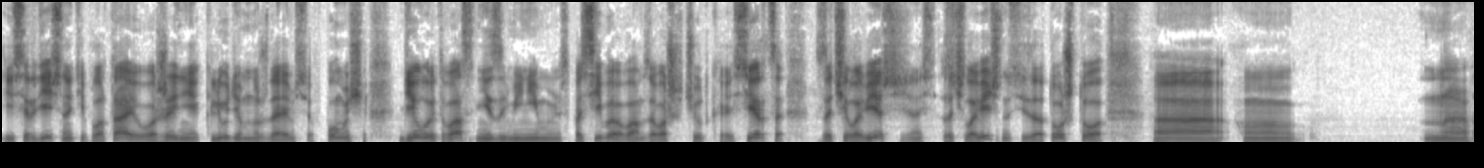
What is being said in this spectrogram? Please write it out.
и сердечная теплота и уважение к людям, нуждаемся в помощи, делают вас незаменимыми. Спасибо вам за ваше чуткое сердце, за человечность, за человечность и за то, что э, э, на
